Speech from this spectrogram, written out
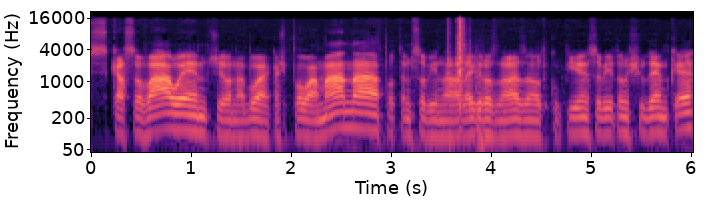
skasowałem, czy ona była jakaś połamana, potem sobie na Allegro znalazłem, odkupiłem sobie tą siódemkę.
